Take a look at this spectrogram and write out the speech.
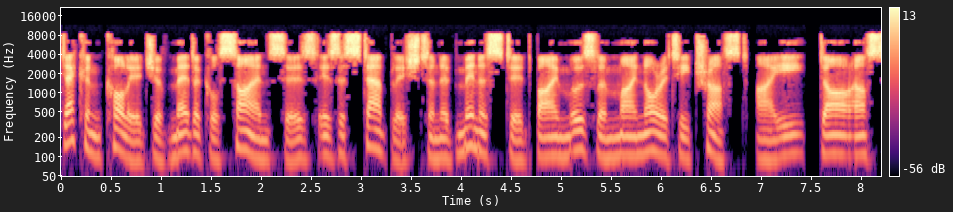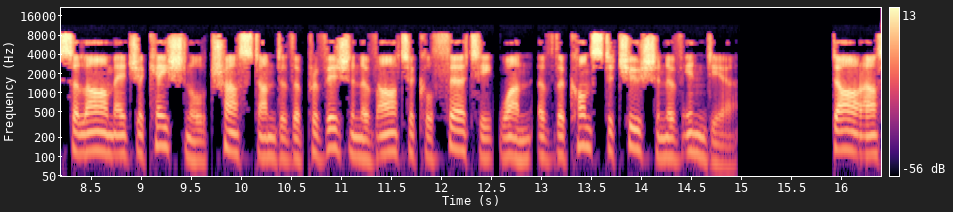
Deccan College of Medical Sciences is established and administered by Muslim Minority Trust, i.e., Dar us Salam Educational Trust under the provision of Article 30 of the Constitution of India. Dar us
